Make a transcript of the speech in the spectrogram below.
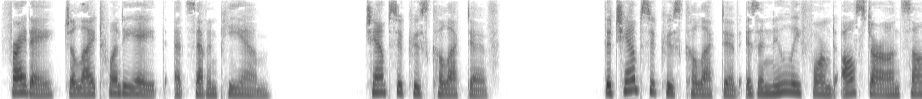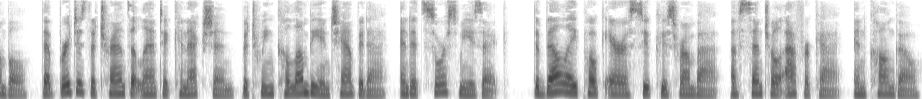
Friday, July 28 at 7 p.m. Champe-Soukous Collective the Champe-Soukous Collective is a newly formed all-star ensemble that bridges the transatlantic connection between Colombian champeta and its source music, the Belle Epoque era Soukous Rumba of Central Africa and Congo.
